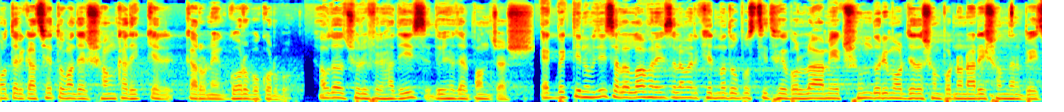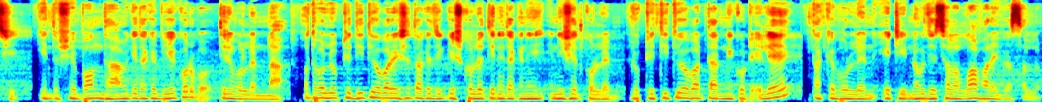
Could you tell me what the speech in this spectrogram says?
মতের কাছে তোমাদের সংখ্যাধিক্যের কারণে গর্ব করব। আবুদাউদ শরীফের হাদিস দুই এক ব্যক্তি নবজি সাল্লাহ আলাইসাল্লামের খেদমতে উপস্থিত হয়ে বলল, আমি এক সুন্দরী মর্যাদা সম্পন্ন নারীর সন্ধান পেয়েছি, কিন্তু সে বন্ধা, আমি কি তাকে বিয়ে করব? তিনি বললেন, না। অথবা লোকটি দ্বিতীয়বার এসে তাকে জিজ্ঞেস করলে তিনি তাকে নিষেধ করলেন। লোকটি তৃতীয়বার তার নিকট এলে তাকে বললেন, এটি নবজি সাল্লাহ আলহিহাসাল্লাম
